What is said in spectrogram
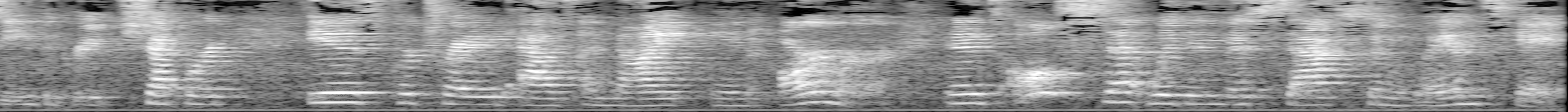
see the Greek shepherd is portrayed as a knight in armor. And it's all set within this Saxon landscape.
